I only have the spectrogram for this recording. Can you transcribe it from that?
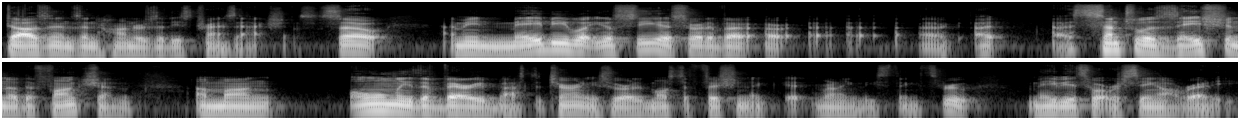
dozens and hundreds of these transactions. So, I mean, maybe what you'll see is sort of a, a, a, a centralization of the function among only the very best attorneys who are the most efficient at running these things through. Maybe it's what we're seeing already.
